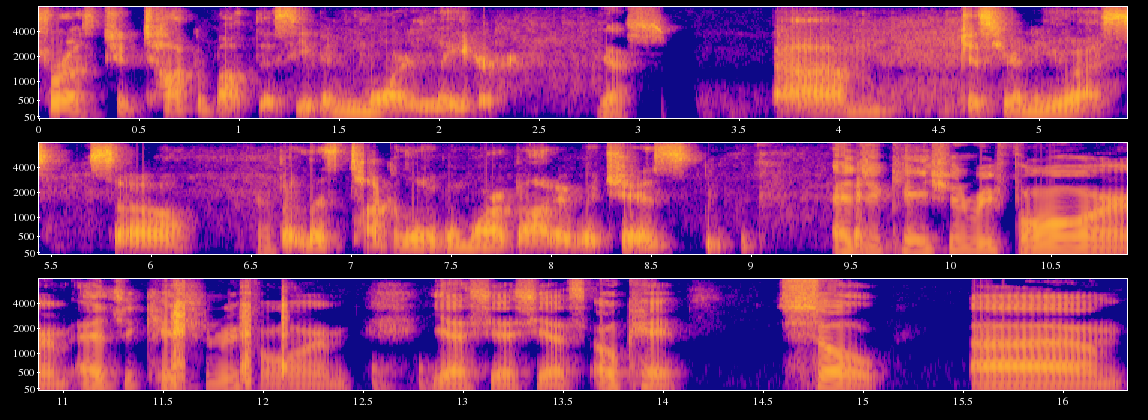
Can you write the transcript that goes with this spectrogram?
for us to talk about this even more later, Yes. um, just here in the U.S. So, Okay. but let's talk a little bit more about it, which is Education reform. Education reform. Yes, yes, yes. Okay. So, um,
